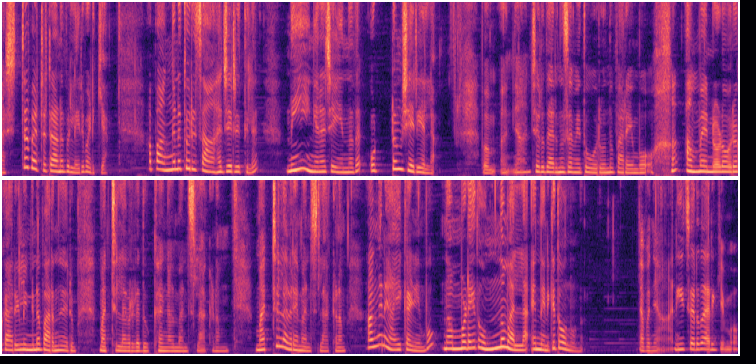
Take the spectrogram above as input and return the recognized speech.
കഷ്ടപ്പെട്ടിട്ടാണ് പിള്ളേർ പഠിക്കുക? അപ്പോൾ അങ്ങനത്തെ ഒരു സാഹചര്യത്തിൽ നീ ഇങ്ങനെ ചെയ്യുന്നത് ഒട്ടും ശരിയല്ല. അപ്പം ഞാൻ ചെറുതായിരുന്ന സമയത്ത് ഓരോന്ന് പറയുമ്പോൾ അമ്മ എന്നോട് ഓരോ കാര്യങ്ങൾ ഇങ്ങനെ പറഞ്ഞു തരും. മറ്റുള്ളവരുടെ ദുഃഖങ്ങൾ മനസ്സിലാക്കണം മറ്റുള്ളവരെ മനസ്സിലാക്കണം. അങ്ങനെ ആയി കഴിയുമ്പോൾ നമ്മുടേതൊന്നുമല്ല എന്നെനിക്ക് തോന്നുന്നു. അപ്പോൾ ഞാൻ ഈ ചെറുതായിരിക്കുമ്പോൾ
